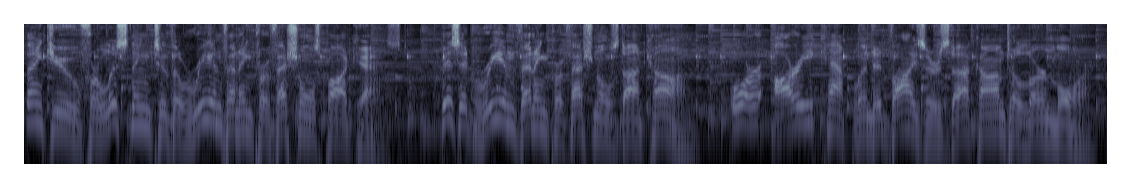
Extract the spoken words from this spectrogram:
Thank you for listening to the Reinventing Professionals podcast. Visit reinventingprofessionals.com or arikaplanadvisors.com to learn more.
